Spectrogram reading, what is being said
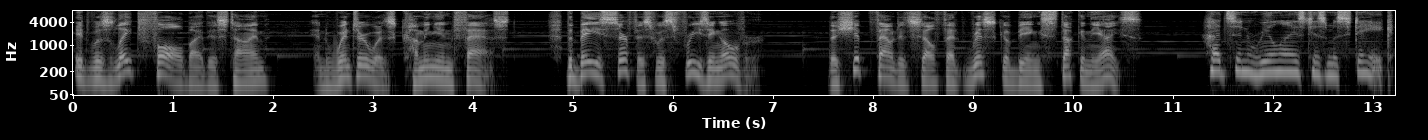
It was late fall by this time, and winter was coming in fast. The bay's surface was freezing over. The ship found itself at risk of being stuck in the ice. Hudson realized his mistake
